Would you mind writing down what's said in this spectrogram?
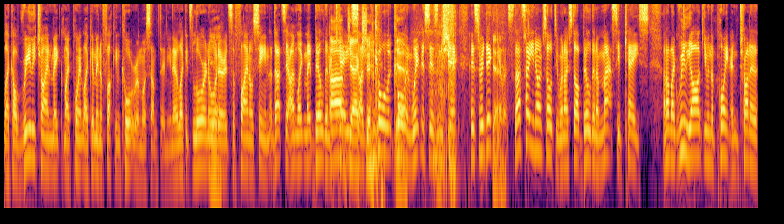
Like I'll really try and make my point like I'm in a fucking courtroom or something, you know, like it's Law and Order, it's the final scene. That's it. I'm like building a case, Objection. I'm call, Yeah. calling witnesses and shit. It's ridiculous. That's how you know I'm salty when I start building a massive case and I'm like really arguing the point and trying to,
